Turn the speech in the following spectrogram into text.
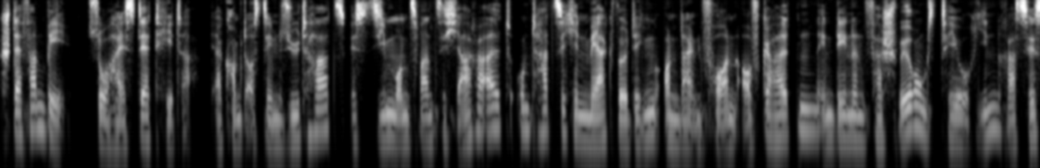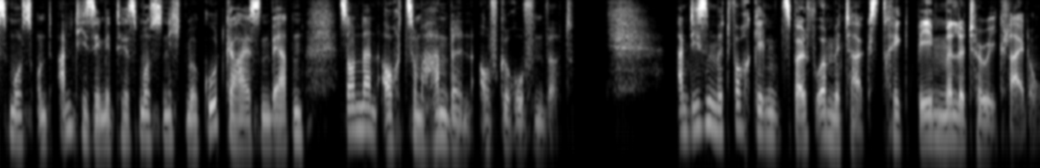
Stefan B., so heißt der Täter. Er kommt aus dem Südharz, ist 27 Jahre alt und hat sich in merkwürdigen Online-Foren aufgehalten, in denen Verschwörungstheorien, Rassismus und Antisemitismus nicht nur gut geheißen werden, sondern auch zum Handeln aufgerufen wird. An diesem Mittwoch gegen 12 Uhr mittags trägt B Military-Kleidung.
